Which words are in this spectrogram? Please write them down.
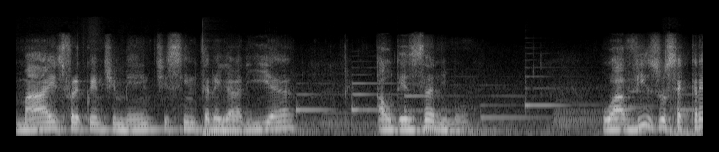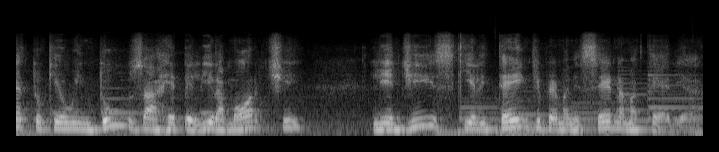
mais frequentemente se entregaria ao desânimo. O aviso secreto que o induz a repelir a morte lhe diz que ele tem de permanecer na matéria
